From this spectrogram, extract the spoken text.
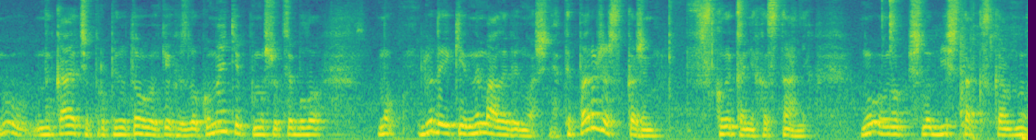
ну, кажучи про підготовку якихось документів, тому що це було ну, люди, які не мали відношення. Тепер вже, скажімо, в скликаннях останніх, ну, воно пішло більш так, скажімо, ну,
